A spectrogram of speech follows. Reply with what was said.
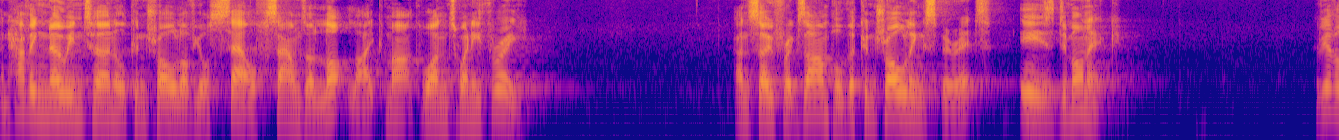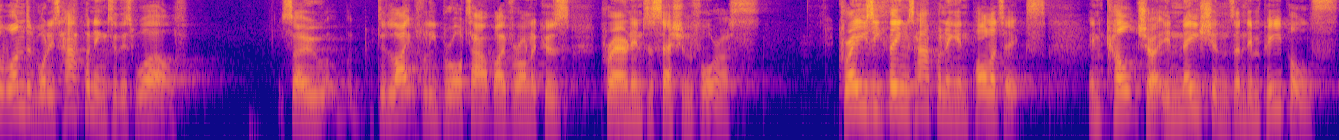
And having no internal control of yourself sounds a lot like Mark 1:23. And so for example, the controlling spirit is demonic. Have you ever wondered what is happening to this world? So delightfully brought out by Veronica's prayer and intercession for us. Crazy things happening in politics, in culture, in nations, and in peoples.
